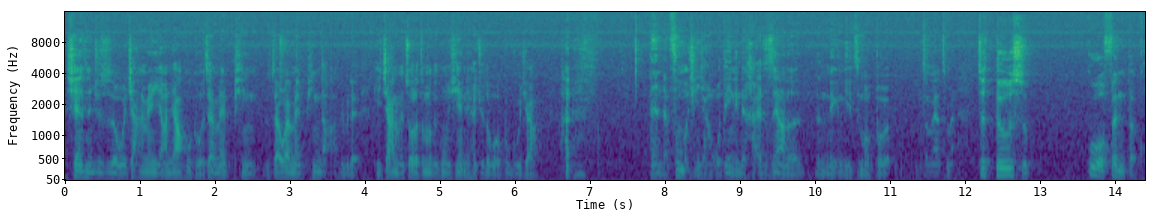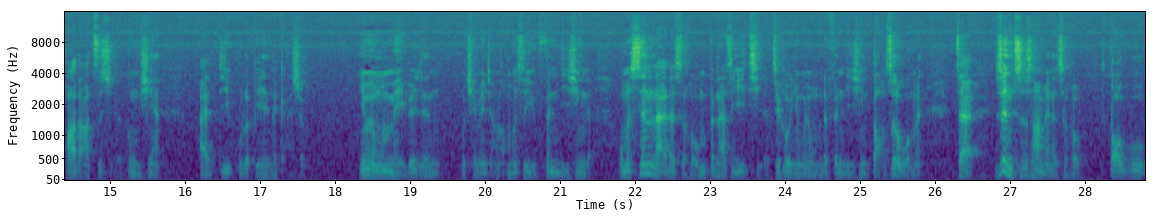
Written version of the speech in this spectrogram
先生就是说我家里面养家糊口，在外面拼，在外面拼打，对不对？给家里面做了这么多贡献，你还觉得我不顾家？等等，父母亲讲我对你的孩子这样的，那你怎么不怎么样怎么样？这都是过分的夸大自己的贡献，而低估了别人的感受。因为我们每个人，我前面讲了，我们是有分离心的。我们生来的时候，我们本来是一体的，最后因为我们的分离心，导致了我们在认知上面的时候高估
